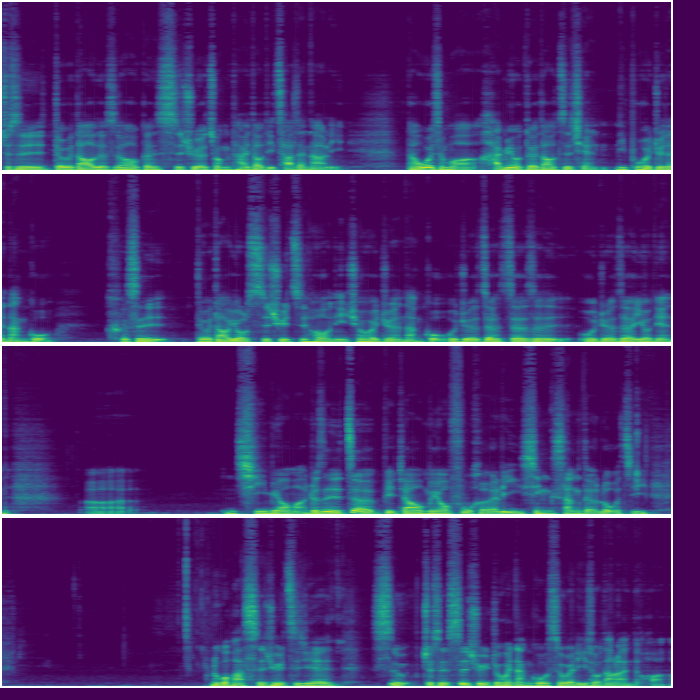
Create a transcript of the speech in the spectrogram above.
就是得到的时候跟失去的状态到底差在哪里？那为什么还没有得到之前，你不会觉得难过？可是得到又失去之后，你却会觉得难过？我觉得这这是，我觉得这有点，呃，很奇妙嘛，就是这比较没有符合理性上的逻辑。如果把失去直接视就是失去就会难过视为理所当然的话，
